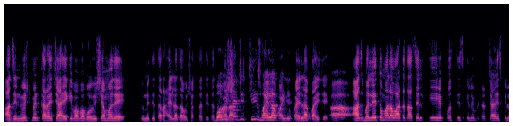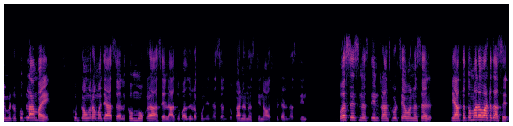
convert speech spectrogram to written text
आज इन्व्हेस्टमेंट करायची आहे की बाबा भविष्यामध्ये तुम्ही तिथं राहायला जाऊ शकता तिथं भविष्याची चीज व्हायला पाहिजे व्हायला पाहिजे. आज भले तुम्हाला वाटत असेल की हे पस्तीस किलोमीटर चाळीस किलोमीटर खूप लांब आहे खूप डोंगरामध्ये असेल खूप मोकळा असेल आजूबाजूला कोणी नसेल दुकानं नसतील हॉस्पिटल नसतील बसेस नसतील ट्रान्सपोर्ट सेवा नसेल हे आता तुम्हाला वाटत असेल.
